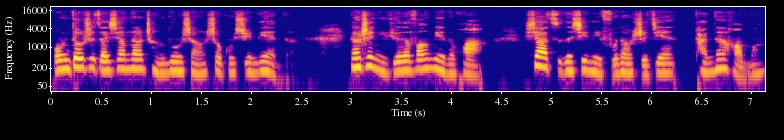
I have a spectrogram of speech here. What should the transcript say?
我们都是在相当程度上受过训练的。要是你觉得方便的话，下次的心理辅导时间谈谈好吗？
